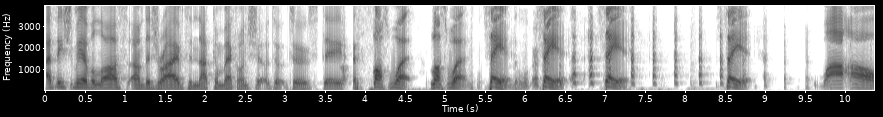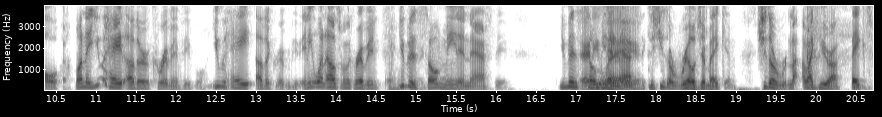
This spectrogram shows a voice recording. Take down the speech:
I think she may have lost um the drive to not come back on show to to stay. Lost what? Lost what? Say it. Say it. Say it. Say it. Wow. Monét, you hate other Caribbean people. You hate other Caribbean people. Anyone else from the Caribbean, Oh you've been so God. mean and nasty. You've been so mean and nasty because she's a real Jamaican. She's a like you're a fake.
